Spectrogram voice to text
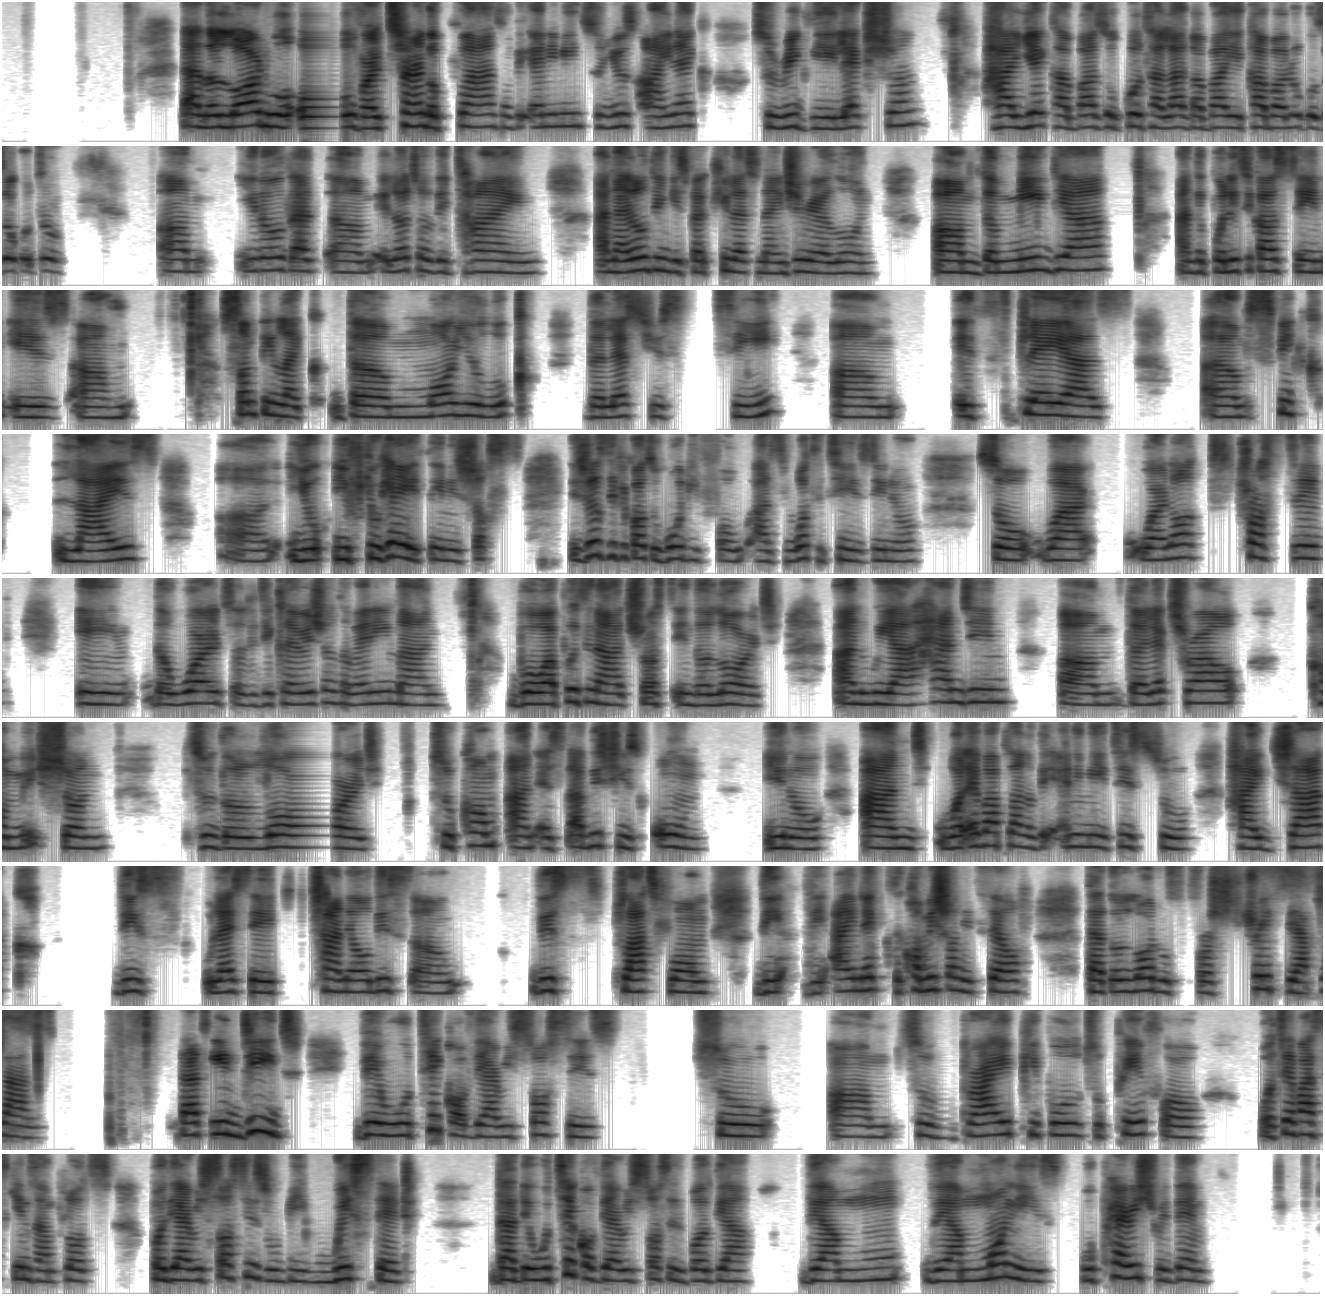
that the Lord will overturn the plans of the enemy to use INEC to rig the election. Um, you know that um, a lot of the time, and I don't think it's peculiar to Nigeria alone, um, the media and the political scene is um, something like the more you look, the less you see. Um, its players um, speak lies uh you if you hear a thing it's just it's just difficult to hold it for as what it is you know? So we're we're not trusted in the words or the declarations of any man but we're putting our trust in the lord. And we are handing um the electoral commission to the lord to come and establish his own you know? And whatever plan of the enemy it is to hijack this will I say, channel, this um, this platform, the the INEC, the commission itself, that the Lord will frustrate their plans. That indeed they will take off their resources to um to bribe people to pay for whatever schemes and plots, but their resources will be wasted. That they will take off their resources, but their their their monies will perish with them.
